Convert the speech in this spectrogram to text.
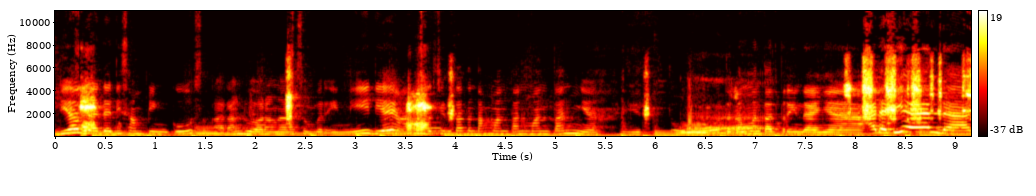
Dia berada di sampingku sekarang dua orang narasumber ini. Dia yang akan bercerita tentang mantan mantannya gitu. Tentang mantan terindahnya. Ada Dian dan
